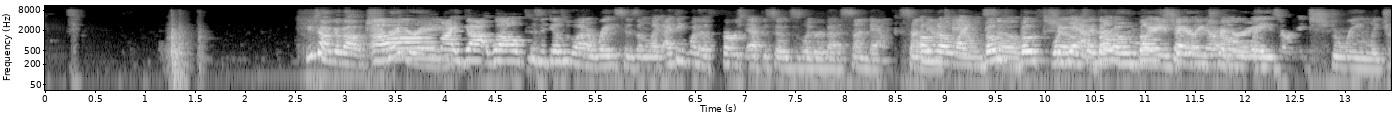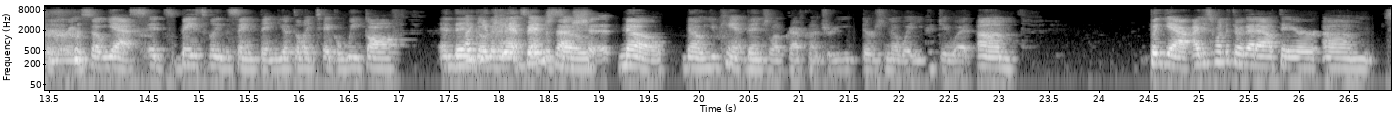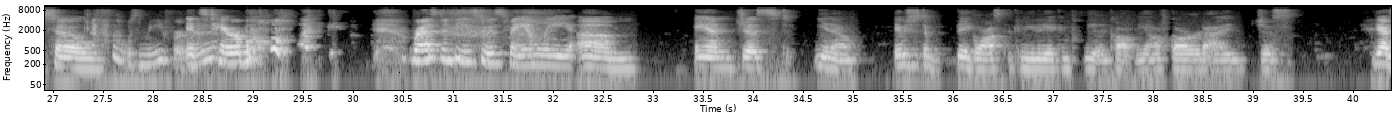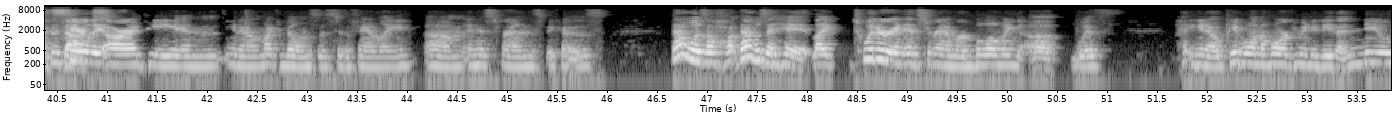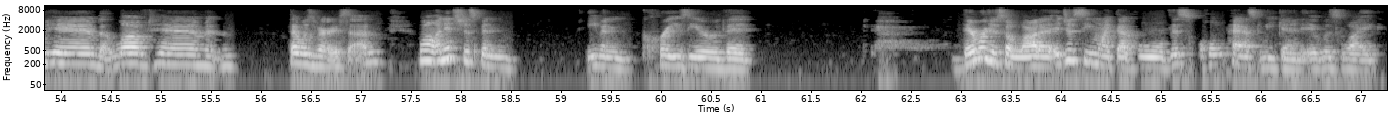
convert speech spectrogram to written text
you talk about oh triggering. Oh my god! Well, because it deals with a lot of racism. Like I think one of the first episodes is literally about a sundown. sundown Oh no, town, like both so- both shows Well, yeah, in their both- own both way very their triggering. own ways are extremely triggering. so yes, it's basically the same thing. You have to like take a week off and then Like go you to the can't next binge that episode. shit. No, no, you can't binge Lovecraft Country. You- There's no way you could do it. Um, but yeah, I just wanted to throw that out there. Um, so it was me for a it's minute. terrible. Rest in peace to his family. Um, and just you know, it was just a big loss to the community. It completely caught me off guard. I just Yeah, sincerely sucks. R.I.P. and you know my condolences to the family um, and his friends because that was a that was a hit. Like Twitter and Instagram are blowing up with you know, people in the horror community that knew him, that loved him, and that was very sad. Well, and it's just been even crazier that there were just a lot of it just seemed like that whole this whole past weekend it was like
